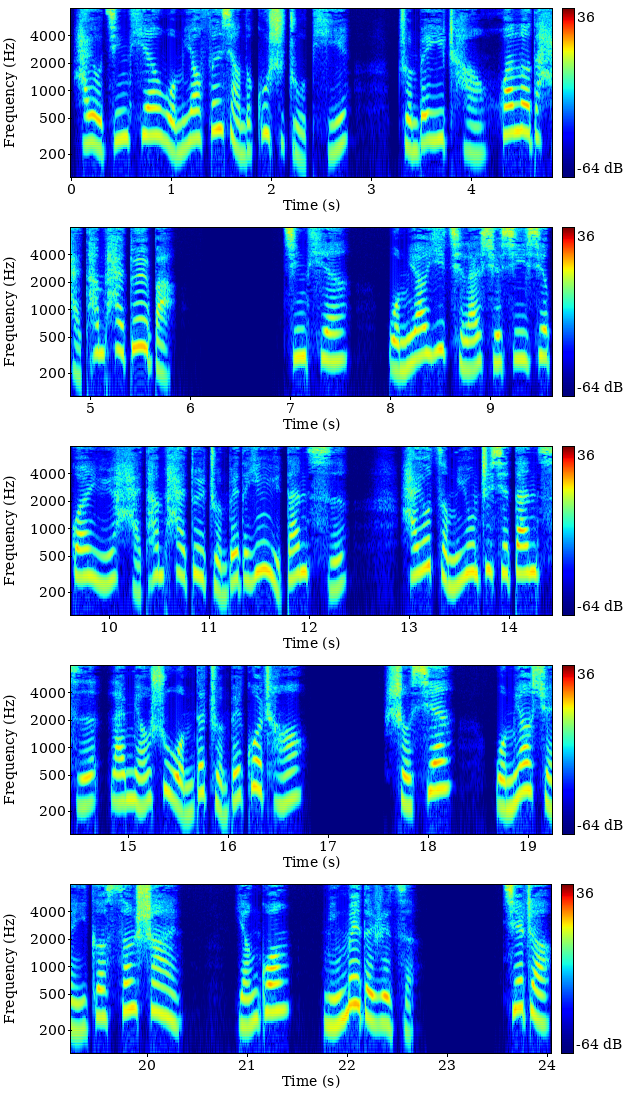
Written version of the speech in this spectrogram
还有今天我们要分享的故事主题。准备一场欢乐的海滩派对吧！今天我们要一起来学习一些关于海滩派对准备的英语单词，还有怎么用这些单词来描述我们的准备过程哦。首先，我们要选一个 sunshine 阳光明媚的日子。接着，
